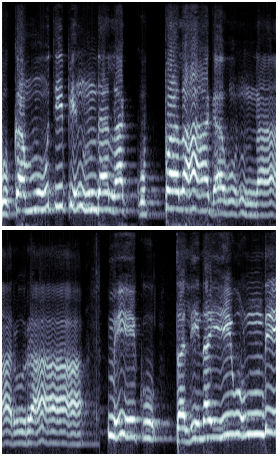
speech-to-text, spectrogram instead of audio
కుకమూతి పిందల కుప్పలాగా ఉన్నారురా. మీకు తలినై ఉండి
